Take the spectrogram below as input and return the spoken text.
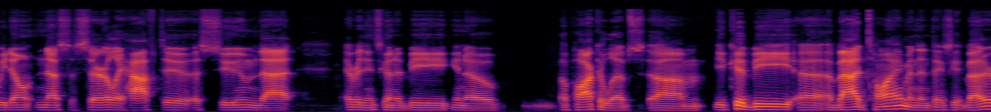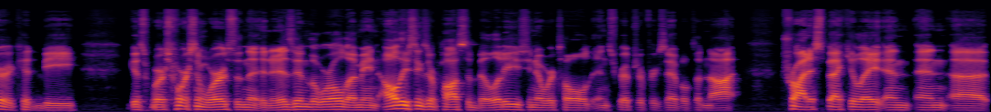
we don't necessarily have to assume that everything's going to be, you know, apocalypse. Um, it could be a, a, bad time and then things get better. It could be gets worse, worse and worse than it is in the world. I mean, all these things are possibilities. You know, we're told in scripture, for example, to not try to speculate and and uh,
